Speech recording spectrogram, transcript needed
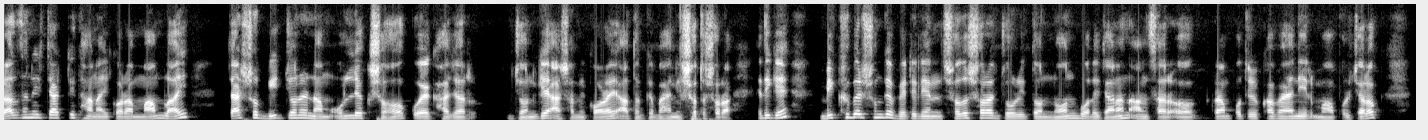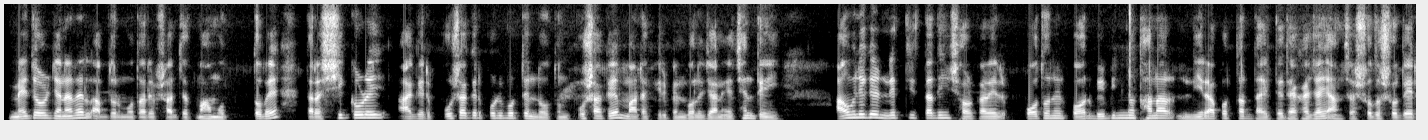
রাজধানীর চারটি থানায় করা মামলায় চারশো বিশ জনের নাম উল্লেখ সহ কয়েক হাজার জনকে আসামি করায় আতঙ্কে বাহিনীর সদস্যরা। এদিকে বিক্ষোভের সঙ্গে ব্যাটালিয়ন সদস্যরা জড়িত নন বলে জানান আনসার ও গ্রাম প্রতিরক্ষা বাহিনীর মহাপরিচালক মেজর জেনারেল আব্দুল মোতারেফ সাজ্জাদ মাহমুদ। তবে তারা শীঘ্রই আগের পোশাকের পরিবর্তে নতুন পোশাকে মাঠে ফিরবেন বলে জানিয়েছেন তিনি। আওয়ামী লীগের নেতৃত্বাধীন সরকারের পতনের পর বিভিন্ন থানার নিরাপত্তার দায়িত্বে দেখা যায় আনসার সদস্যদের।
